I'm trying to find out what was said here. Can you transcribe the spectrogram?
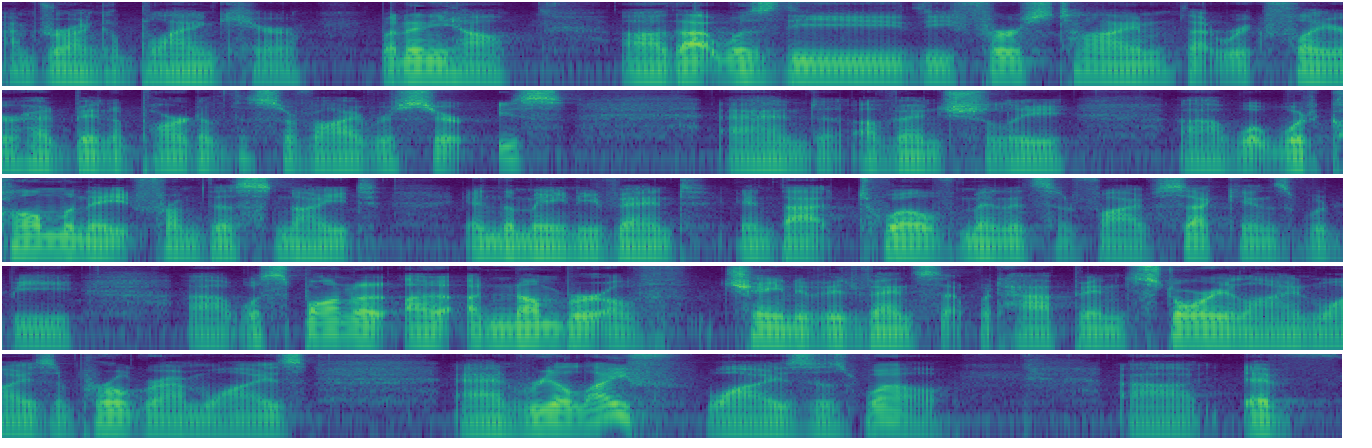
I'm drawing a blank here. But anyhow, uh, that was the the first time that Ric Flair had been a part of the Survivor Series, and eventually, uh, what would culminate from this night in the main event in that 12 minutes and 5 seconds would be uh, will spawn a, a, number of chain of events that would happen storyline wise and program wise and real life wise as well. Uh, if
